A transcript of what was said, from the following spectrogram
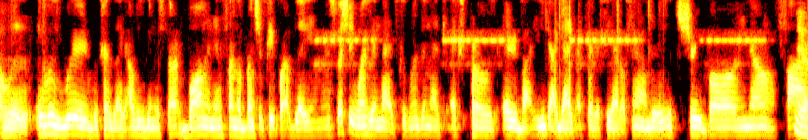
I was it was weird because like I was gonna start balling in front of a bunch of people at Bladium, especially Wednesday nights because Wednesday nights ex pros, everybody. You got guys that play the Seattle Sounders, street ball, you know, Fox. Yeah.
